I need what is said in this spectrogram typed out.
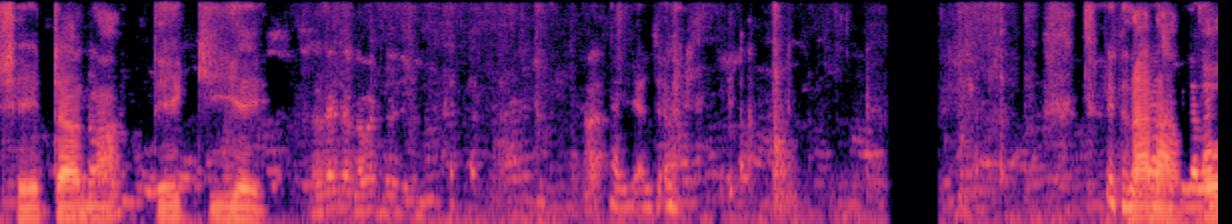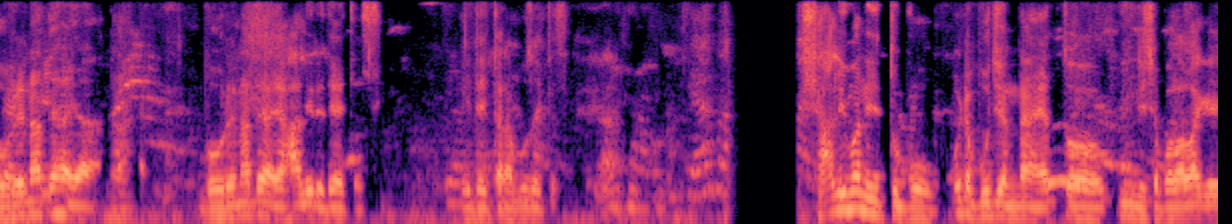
সেটা না দেখিয়ে না না না দেখায়া না বৌরে না দেখায়া হালিরে দেখাইতেছি এটাই তারা বুঝাইতেছে শালি মানে তো বউ ওইটা বুঝেন না এত ইংলিশে বলা লাগে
